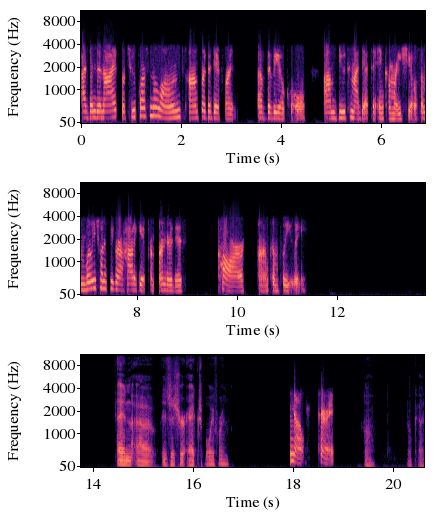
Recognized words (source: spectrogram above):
I've been denied for two personal loans um, for the difference of the vehicle um, due to my debt to income ratio. So I'm really trying to figure out how to get from under this car um, completely. And uh, is this your ex boyfriend? No, current. Oh, okay.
